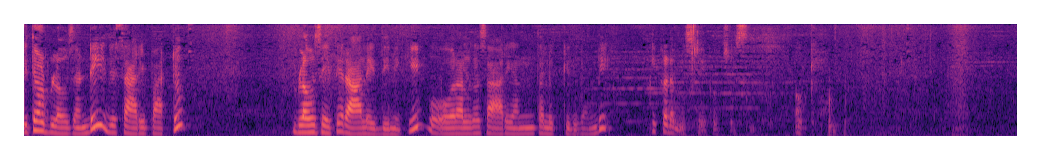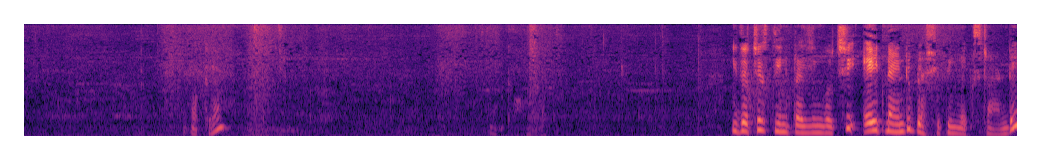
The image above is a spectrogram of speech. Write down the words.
వితౌట్ బ్లౌజ్ అండి. ఇది శారీ పార్ట్ బ్లౌజ్ అయితే రాలేదు దీనికి. ఓవరాల్గా శారీ అంతా లుక్ ఇదిగోండి. ఇక్కడ మిస్టేక్ వచ్చేసింది. ఓకే ఓకే ఇది వచ్చేసి దీని ప్రైజింగ్ వచ్చి eight ninety plus shipping extra అండి.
